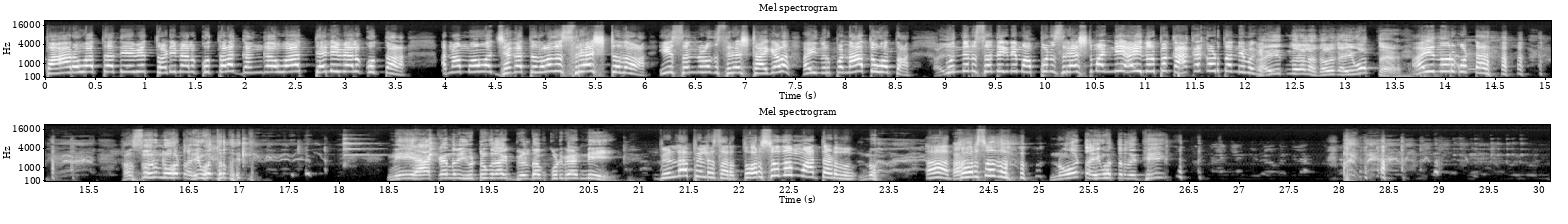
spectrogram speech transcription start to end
ಪಾರ್ವತ ದೇವಿ ತೊಡಿ ಮೇಲೆ ಕೂತಾಳ ಗಂಗವ್ವ ತಲೆ ಮೇಲೆ ಕೂತಾಳ. ನಮ್ಮವ್ವ ಜಗತ್ತದೊಳಗ ಶ್ರೇಷ್ಠ ಅದ ಈ ಸಂದಿನೊಳಗ ಶ್ರೇಷ್ಠ ಆಗ್ಯಾಳ ಐನೂರು ರೂಪಾಯಿ ನಾ ತಗೋತ. ಮುಂದಿನ ಸಂದಿಗೆ ನಿಮ್ಮ ಅಪ್ಪನ ಶ್ರೇಷ್ಠ ಮಾಡಿ ನೀ ಐನೂರು ರೂಪಾಯಿ ಕಾಕ ಕೊಡ್ತಾನೆ ನಿಮಗೆ. ಐದ್ನೂರ ಅಲ್ಲ ಅದೊಳಗೆ ಐವತ್ತ. ಐನೂರು ಕೊಟ್ಟಾರ. ಹಸುರು ನೋಟ್ ಐವತ್ತರದೈತಿ ನೀ ಯಾಕಂದ್ರೆ ಯೂಟ್ಯೂಬ್ದಾಗ ಬಿಲ್ಡಪ್ ಕೊಡ್ಬೇಡ ನೀ. ಬಿಲ್ಡಪ್ ಇಲ್ರಿ ಸರ್ ತೋರ್ಸೋದು ಮಾತಾಡೋದು. ನೋ- ಹಾ ತೋರ್ಸೋದು. ನೋಟ್ ಐವತ್ತರದೈತಿ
